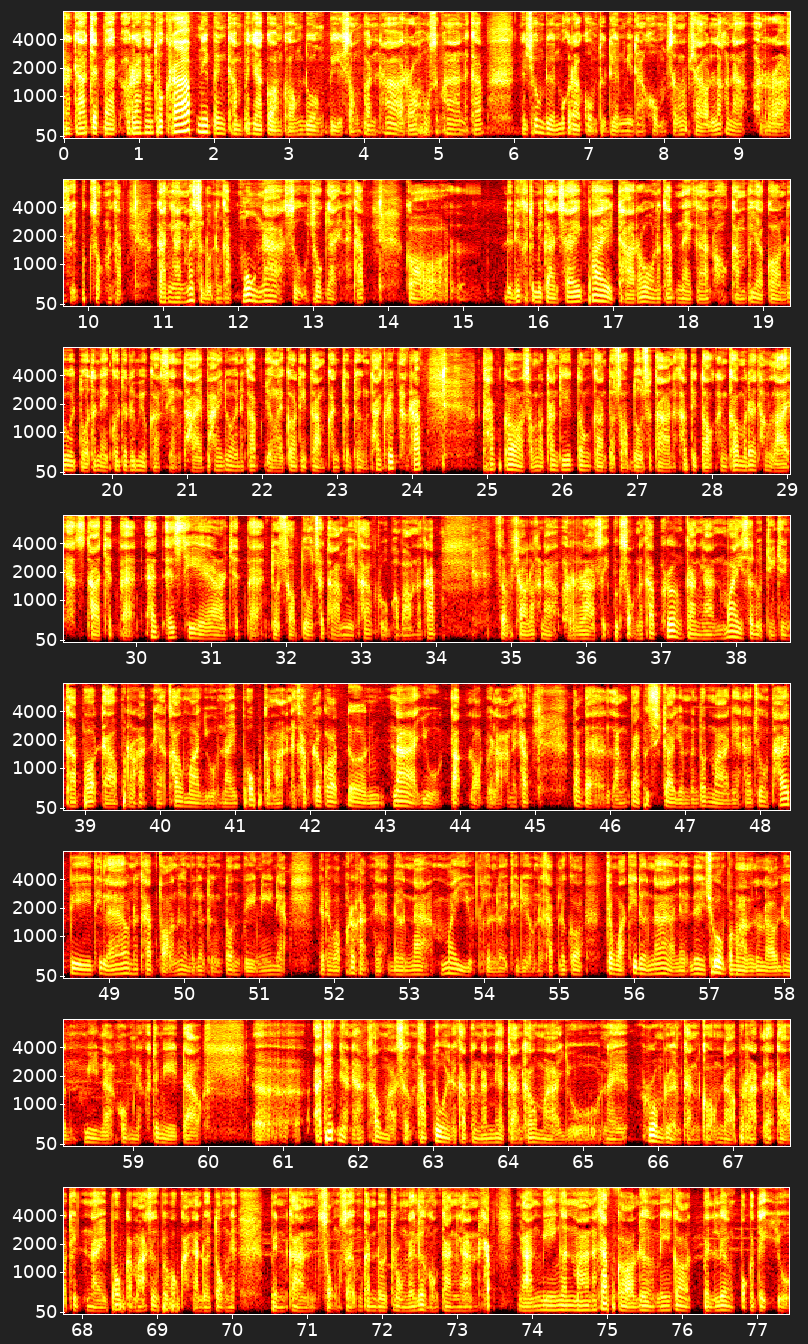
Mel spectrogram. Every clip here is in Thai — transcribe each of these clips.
ระดา78 รายงานตัวครับ นี่เป็นคำพยากรณ์ของดวงปี 2565 นะครับ ในช่วงเดือนมกราคมถึงเดือนมีนาคมสำหรับชาวลัคนาราศีพฤษภนะครับ การงานไม่สะดุดนะครับ มุ่งหน้าสู่โชคใหญ่นะครับ ก็เดี๋ยวนี้เขาจะมีการใช้ไพ่ทาโร่นะครับในการออกคำพยากรณ์ด้วยตัวท่านเองก็จะได้มีโอกาสเสี่ยงทายไพ่ด้วยนะครับยังไงก็ติดตามกันจนถึงท้ายคลิปนะครับ ครับก็สำหรับท่านที่ต้องการตรวจสอบดวงชะตานะครับ ติดต่อกันเข้ามาได้ทาง Line at star 78 at star 78ตรวจสอบดวงชะตามีค่าครูเบาๆนะครับ สำหรับชาวลัคนาราศีพฤษภนะครับ เรื่องการงานไม่สะดุดจริง ๆ ครับ เพราะดาวพฤหัสเนี่ยเข้ามาอยู่ในภพกรรมะนะครับ แล้วก็เดินหน้าอยู่ตลอดเวลานะครับ ตั้งแต่หลัง 8 พฤศจิกายนเป็นต้นมาเนี่ยนะช่วงท้ายปีที่แล้วนะครับ ต่อเนื่องไปจนถึงต้นปีนี้เนี่ยเรียกได้ว่าพฤหัสเนี่ยเดินหน้าไม่หยุดกันเลยทีเดียวนะครับ แล้วก็จังหวะที่เดินหน้าเนี่ยในช่วงประมาณราวเดือนมีนาคมเนี่ยก็จะมีดาว อาทิตย์เนี่ยนะเข้ามาเสริมทับด้วยนะครับ ดังนั้นเนี่ยการเข้ามาอยู่ใน ร่วมเรือนกันของดาวพฤหัสและดาวอาทิตย์ในภพกรรมะซึ่งเป็นภพการงานโดยตรงเนี่ยเป็นการส่งเสริมกันโดยตรงในเรื่องของการงานครับ งานมีเงินมานะครับ ก็เรื่องนี้ก็เป็นเรื่องปกติอยู่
